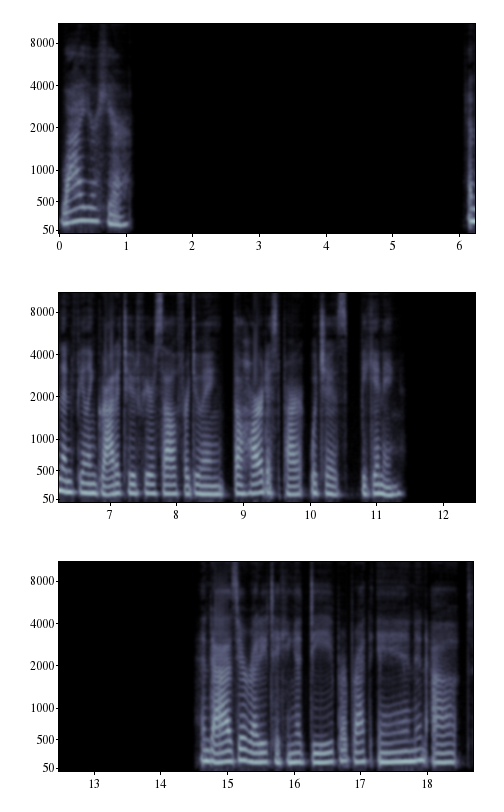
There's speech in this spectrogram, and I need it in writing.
why you're here. And then feeling gratitude for yourself for doing the hardest part, which is beginning. And as you're ready, taking a deeper breath in and out,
